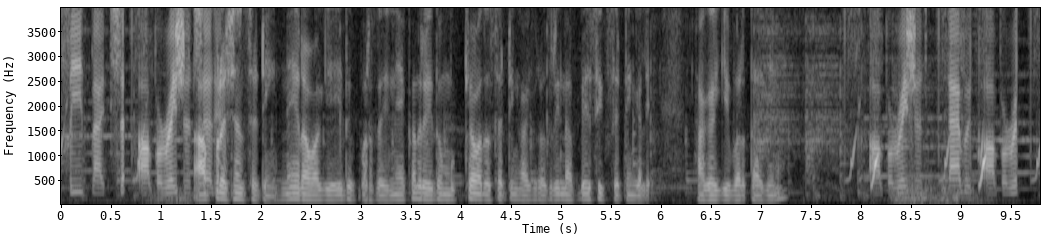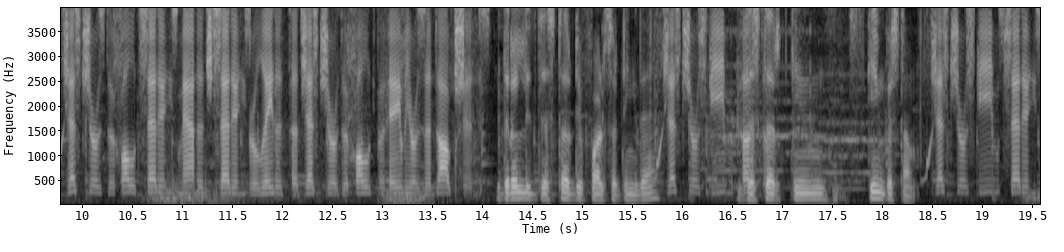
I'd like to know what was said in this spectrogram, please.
G2 email. G- T- feedback set. Operation settings. Operation setting ನೇರವಾಗಿ ಇದಕ್ಕೆ ಬರ್ತಾ ಇದ್ದೀನಿ ಯಾಕಂದರೆ ಇದು ಮುಖ್ಯವಾದ ಸೆಟ್ಟಿಂಗ್ ಆಗಿರೋದ್ರಿಂದ ಬೇಸಿಕ್ ಸೆಟ್ಟಿಂಗಲ್ಲಿ ಹಾಗಾಗಿ ಬರ್ತಾ ಇದ್ದೀನಿ. Gestures default settings. Manage settings related to gesture default behaviors and options. ಇದರಲ್ಲಿ ಜಸ್ಟರ್ ಡಿಫಾಲ್ಟ್ ಸೆಟ್ಟಿಂಗ್ ಇದೆ Gesture scheme. Custom. Gesture scheme scheme custom Gesture scheme settings.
